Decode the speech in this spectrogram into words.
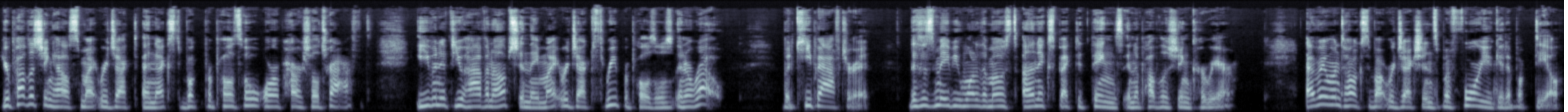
Your publishing house might reject a next book proposal or a partial draft. Even if you have an option, they might reject three proposals in a row. But keep after it. This is maybe one of the most unexpected things in a publishing career. Everyone talks about rejections before you get a book deal.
